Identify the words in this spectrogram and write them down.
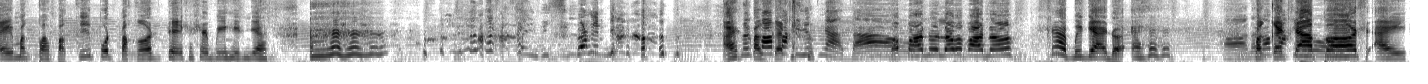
ay magpapakipot pa konti, sasabihin niya. Bakit gano'n? at Nagpapakiyot nga daw. Paano, la? Paano? sabi niya, ano, eh, Ah, pagkatapos ay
